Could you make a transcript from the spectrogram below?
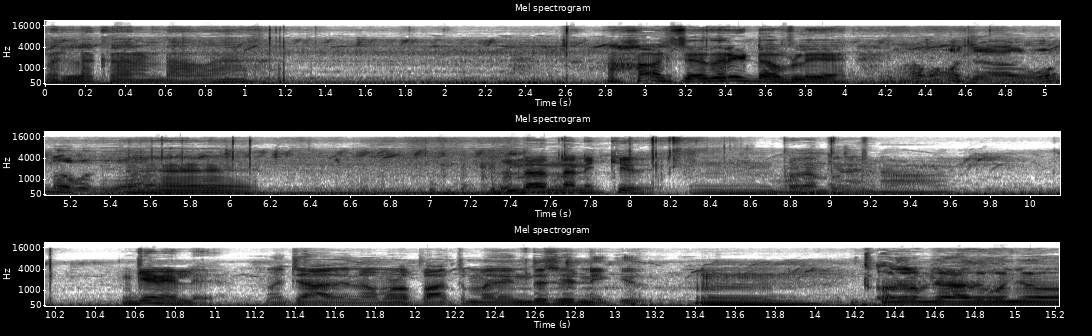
வெள்ளைக்காரன்டா அவன். ஆள் செதறிட்டாப்லையே. ஆமாம் மச்சான் அது ஓடுனா பார்த்தியா இந்த இந்த நிற்கிது இப்போதான். இங்கே நில்லு. மச்சான் அது நம்மளை பார்த்த மாதிரி இந்த சைடு நிக்குது. ம். அதில் மச்சான் அது கொஞ்சம்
